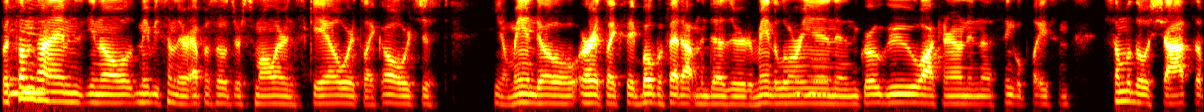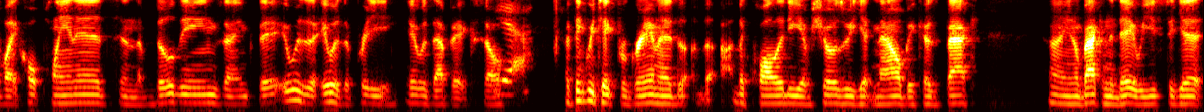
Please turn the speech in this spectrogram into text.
but Mhm. sometimes you know maybe some of their episodes are smaller in scale, where it's like oh, it's just you know Mando, or it's like say Boba Fett out in the desert, or Mandalorian and Grogu walking around in a single place, and some of those shots of like whole planets and the buildings, and it was it was a pretty it was epic. So Yeah. I think we take for granted the, the quality of shows we get now because back, uh, you know, back in the day, we used to get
